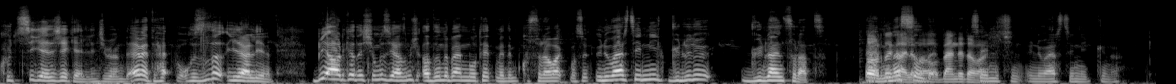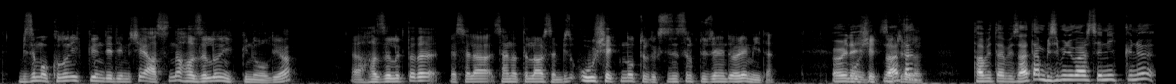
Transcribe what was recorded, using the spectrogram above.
Kutsi gelecek 50. bölümde. Evet hızlı ilerleyelim. Bir arkadaşımız yazmış adını ben not etmedim kusura bakmasın. Üniversitenin ilk günü gülen surat. Evet, Arda galiba, nasıldı o bende de var. Senin için üniversitenin ilk günü. Bizim okulun ilk gün dediğimiz şey aslında hazırlığın ilk günü oluyor. Ee, hazırlıkta da mesela sen hatırlarsın biz U şeklinde oturduk. Sizin sınıf düzeninde öyle miydi? U Öyleydi. şeklinde Zaten oturuyordun. Tabii tabii. Zaten bizim üniversitenin ilk günü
